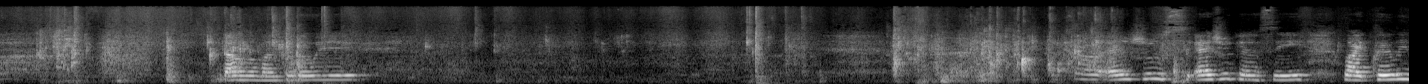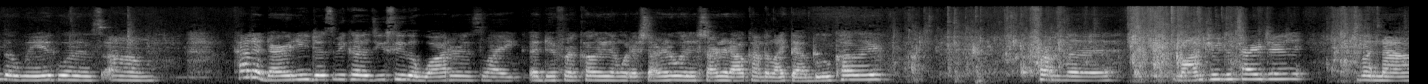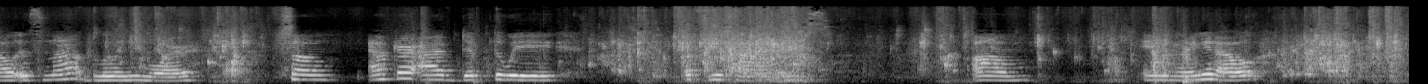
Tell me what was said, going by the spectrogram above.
down the length of the wig. So as you as you can see like clearly the wig was um kind of dirty just because you see the water is like a different color than what it started with. It started out kind of like that blue color from the laundry detergent but now it's not blue anymore. So after I've dipped the wig a few times um and wring it out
